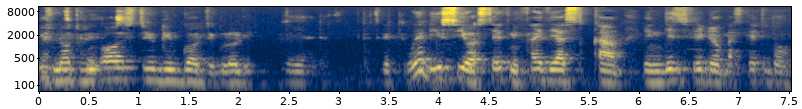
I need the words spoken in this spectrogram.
If not, we great. all still give God the glory. Yeah, that's, that's great. Where do you see yourself in five years to come in this field of basketball?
